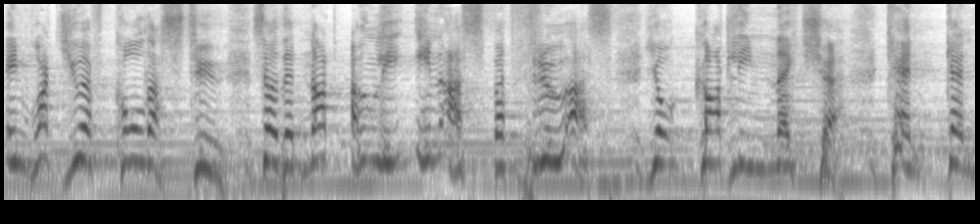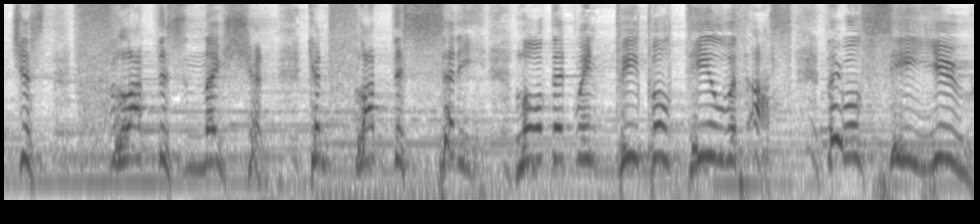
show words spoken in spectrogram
in what you have called us to, so that not only in us but through us, your godly nature can, can just flood this nation, can flood this city. Lord, that when people deal with us, they will see you.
